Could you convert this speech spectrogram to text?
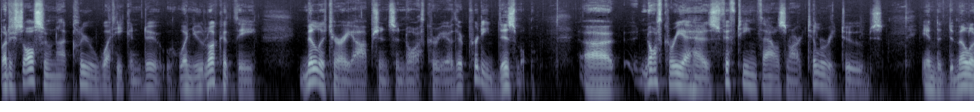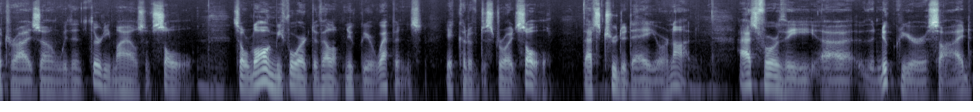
But it's also not clear what he can do. When you look at the military options in North Korea, they're pretty dismal. Uh, North Korea has 15,000 artillery tubes in the demilitarized zone within 30 miles of Seoul. Mm-hmm. So long before it developed nuclear weapons, it could have destroyed Seoul. That's true today or not. As for the uh, the nuclear side,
